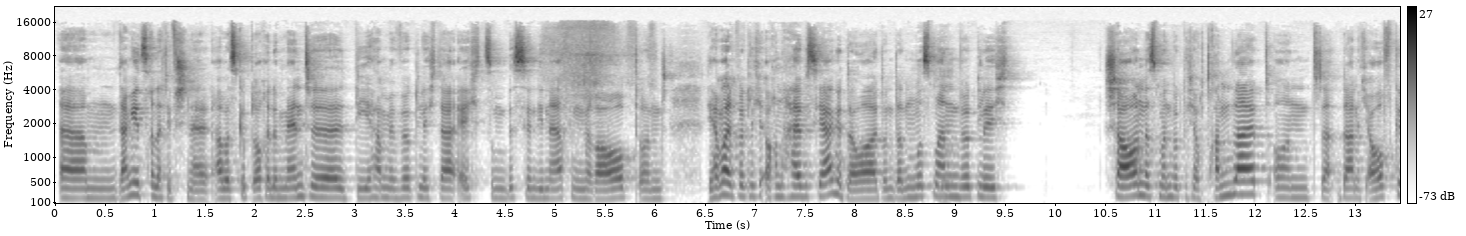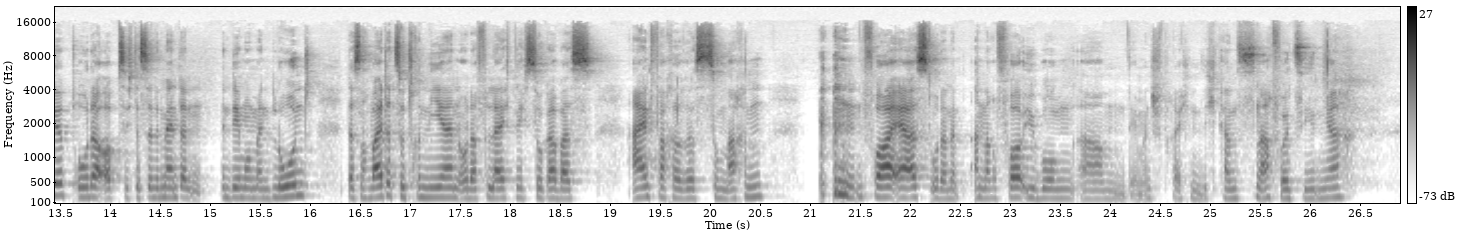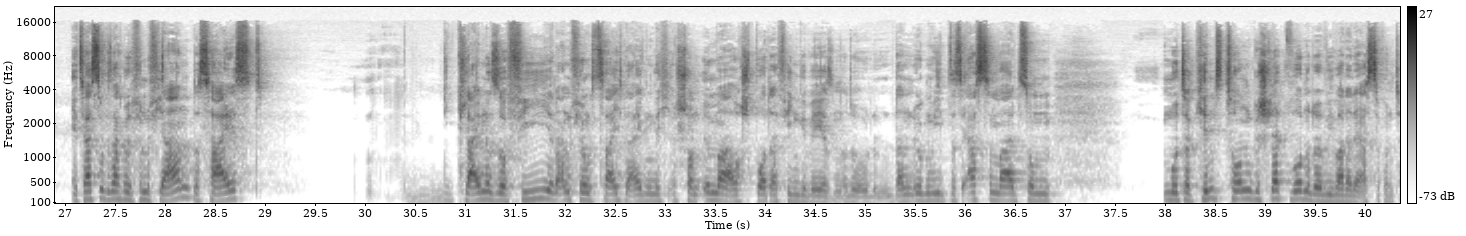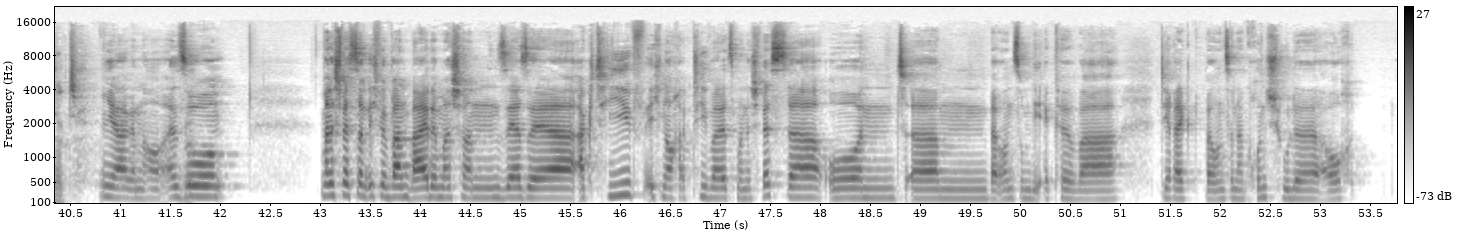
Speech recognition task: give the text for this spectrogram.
Ähm, dann geht es relativ schnell. Aber es gibt auch Elemente, die haben mir wirklich da echt so ein bisschen die Nerven geraubt und die haben halt wirklich auch ein halbes Jahr gedauert. Und dann muss man wirklich schauen, dass man wirklich auch dran bleibt und da, da nicht aufgibt oder ob sich das Element dann in dem Moment lohnt, das noch weiter zu trainieren oder vielleicht nicht sogar was Einfacheres zu machen vorerst oder eine andere Vorübung. Ähm, dementsprechend, ich kann es nachvollziehen, ja. Jetzt hast du gesagt mit fünf Jahren, das heißt, die kleine Sophie in Anführungszeichen eigentlich schon immer auch sportaffin gewesen. Also dann irgendwie das erste Mal zum Mutter-Kind-Turnen geschleppt worden oder wie war da der erste Kontakt? Ja, genau. Also Meine Schwester und ich, wir waren beide immer schon sehr, sehr aktiv. Ich noch aktiver als meine Schwester. Und ähm, bei uns um die Ecke war direkt bei uns in der Grundschule auch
